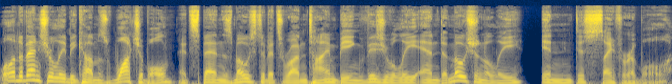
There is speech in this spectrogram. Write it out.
While it eventually becomes watchable, it spends most of its runtime being visually and emotionally indecipherable.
